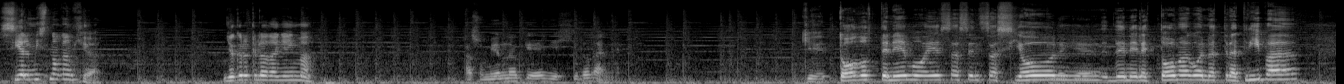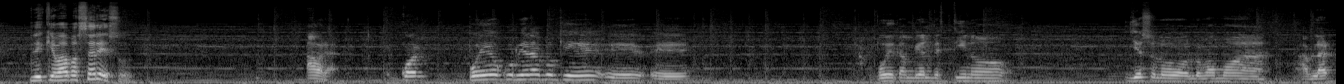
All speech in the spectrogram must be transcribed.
si el Miss no canjea. Yo creo que lo dañáis más. Asumiendo que viejito gane. Que todos tenemos esa sensación De que- de en el estómago, en nuestra tripa, de que va a pasar eso. Ahora, ¿cuál- puede ocurrir algo que eh, eh, puede cambiar el destino y eso lo, lo vamos a hablar.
